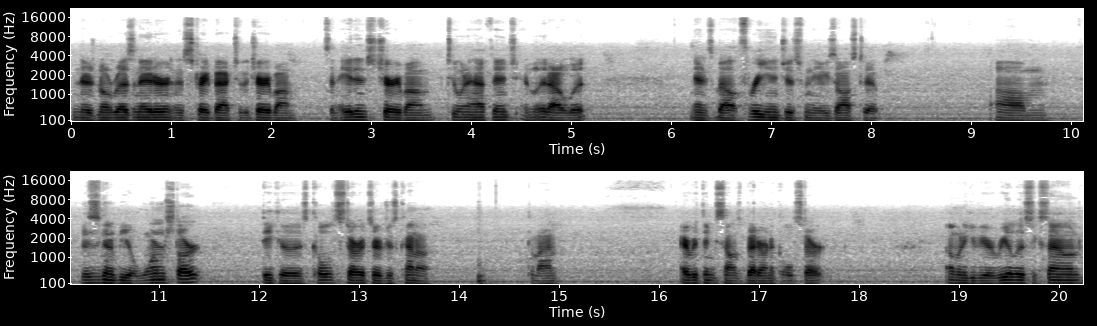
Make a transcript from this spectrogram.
and there's no resonator and it's straight back to the cherry bomb. It's an 8 inch cherry bomb, 2.5 inch inlet outlet and it's about three inches from the exhaust tip. Um, this is going to be a warm start because cold starts are just kind of, come on, everything sounds better on a cold start. I'm going to give you a realistic sound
